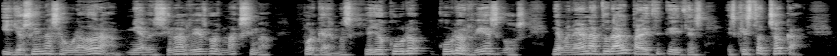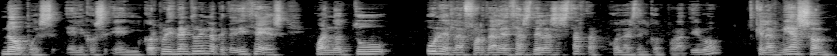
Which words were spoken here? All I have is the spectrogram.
Y yo soy una aseguradora, mi aversión al riesgo es máxima porque además que yo cubro, cubro riesgos. De manera natural parece que dices, es que esto choca. No, pues el, el corporate venturing lo que te dice es, cuando tú unes las fortalezas de las startups con las del corporativo, que las mías son,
